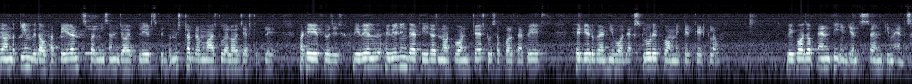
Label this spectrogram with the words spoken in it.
on the team without her parents' permission, Joy pleads with the Mr. Bhamras to allow Jess to play, but he refuses, reveal, revealing that he does not want Jess to suffer the way he did when he was excluded from a cricket club because of anti-Indian sentiments.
